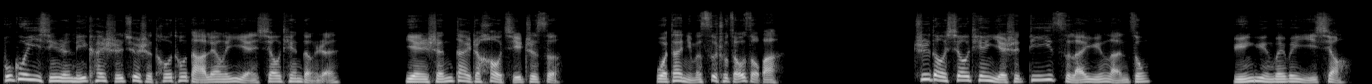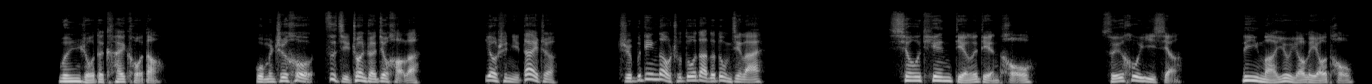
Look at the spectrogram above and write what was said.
不过一行人离开时，却是偷偷打量了一眼萧天等人，眼神带着好奇之色：“我带你们四处走走吧。”知道萧天也是第一次来云岚宗。云云微微一笑，温柔的开口道：“我们之后自己转转就好了，要是你带着，指不定闹出多大的动静来。”萧天点了点头，随后一想，立马又摇了摇头。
